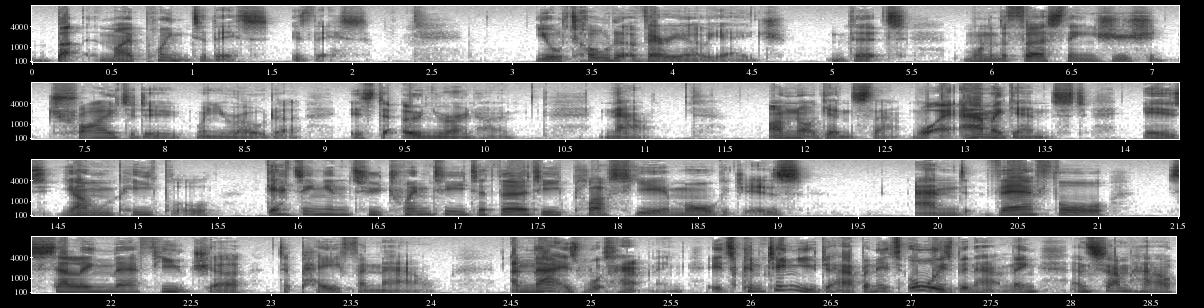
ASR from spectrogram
But my point to this is this: you're told at a very early age that one of the first things you should try to do when you're older is to own your own home. Now, I'm not against that. What I am against is young people getting into 20 to 30 plus year mortgages and therefore selling their future to pay for now. And that is what's happening. It's continued to happen. It's always been happening. And somehow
